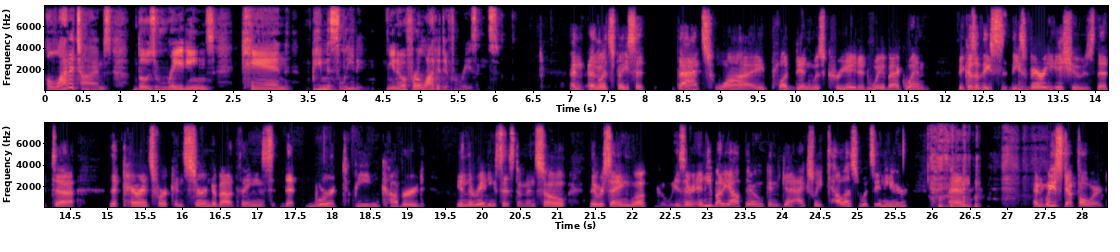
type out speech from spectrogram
a lot of times those ratings can be misleading, you know, for a lot of different reasons. And and let's face it, that's why Plugged In was created way back when, because of these these very issues that uh, that parents were concerned about things that weren't being covered in the rating system. And so they were saying, well, is there anybody out there who can get, actually tell us what's in here? And and we step forward.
